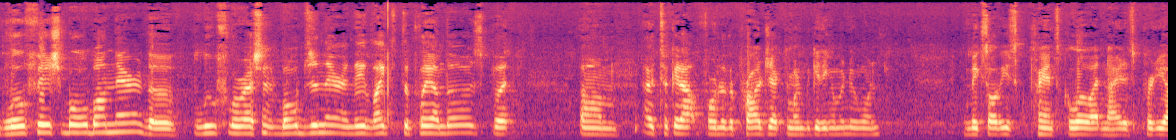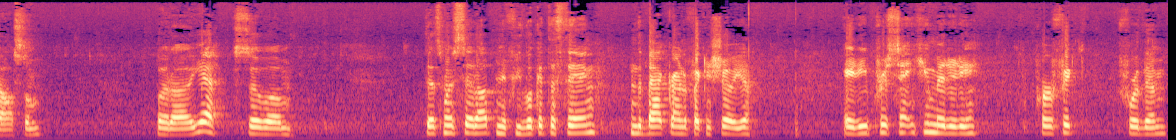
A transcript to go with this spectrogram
glowfish bulb on there, the blue fluorescent bulbs in there, and they liked to play on those, but um, I took it out for another project. I'm going to be getting them a new one. It makes all these plants glow at night. It's pretty awesome. But uh, yeah, so um, that's my setup. And if you look at the thing in the background, if I can show you, 80% humidity perfect for them.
